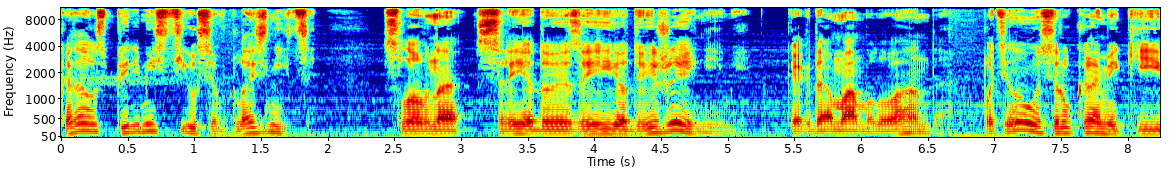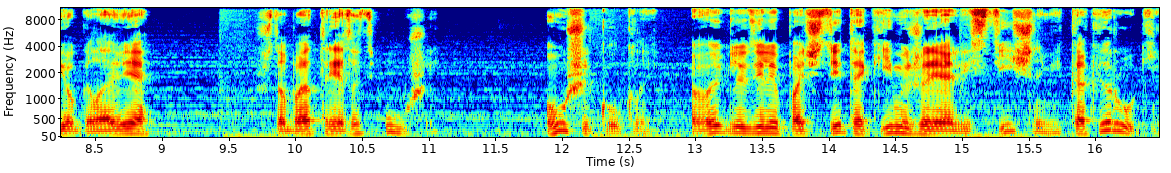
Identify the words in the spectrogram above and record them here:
казалось, переместился в глазницы, словно следуя за ее движениями, когда мама Луанда потянулась руками к ее голове, чтобы отрезать уши. Уши куклы выглядели почти такими же реалистичными, как и руки.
